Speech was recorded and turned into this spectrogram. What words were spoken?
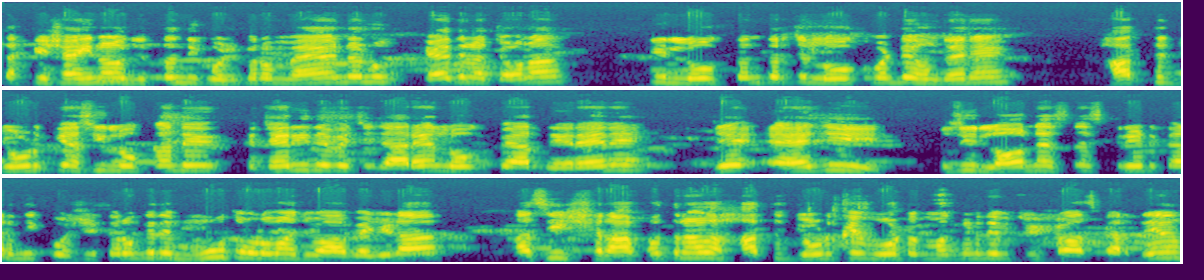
ਧੱਕੇਸ਼ਾਹੀ ਨਾਲ ਜਿੱਤਣ ਦੀ ਕੋਸ਼ਿਸ਼ ਕਰੋ। ਮੈਂ ਇਹਨਾਂ ਨੂੰ ਕਹਿ ਦੇਣਾ ਚਾਹੁੰਦਾ ਕਿ ਲੋਕਤੰਤਰ ਚ ਲੋਕ ਵੱਡੇ ਹੁੰਦੇ ਨੇ। ਹੱਥ ਜੋੜ ਕੇ ਅਸੀਂ ਲੋਕਾਂ ਦੇ ਕਚਹਿਰੀ ਦੇ ਵਿੱਚ ਜਾ ਰਹੇ ਹਾਂ, ਲੋਕ ਪਿਆਰ ਦੇ ਰਹੇ ਨੇ। ਜੇ ਇਹ ਜੀ ਤੁਸੀਂ ਲੌਨੈਸਨੈਸ ਕ੍ਰੀਏਟ ਕਰਨ ਦੀ ਕੋਸ਼ਿਸ਼ ਕਰੋਗੇ ਤੇ ਮੂੰਹ ਤੋੜਵਾ ਜਵਾਬ ਹੈ ਜਿਹੜਾ ਅਸੀਂ ਸ਼ਰਾਫਤ ਨਾਲ ਹੱਥ ਜੋੜ ਕੇ ਵੋਟ ਮੰਗਣ ਦੇ ਵਿੱਚ ਵਿਸ਼ਵਾਸ ਕਰਦੇ ਹਾਂ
